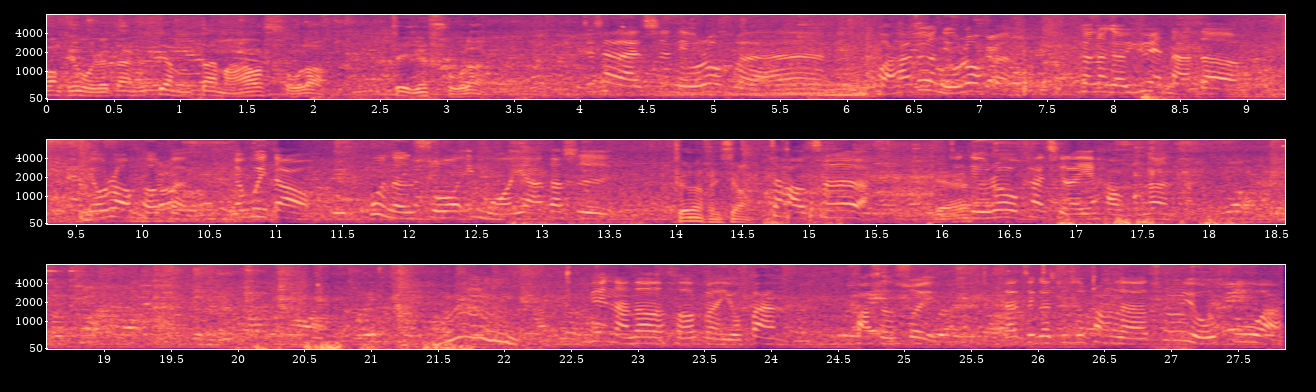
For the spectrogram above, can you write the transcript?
光给我这蛋蛋蛋马上要熟了，这已经熟了。接下来吃牛肉粉，哇，它这个牛肉粉跟那个越南的牛肉河粉的味道不能说一模一样，但是真的很像。这好吃，这牛肉看起来也好嫩。嗯，越南的河粉有放花生碎，那这个就是放了葱油酥啊，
